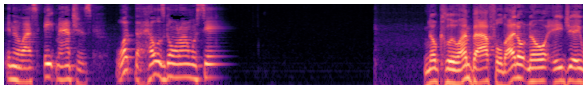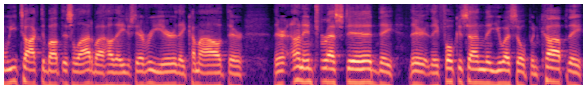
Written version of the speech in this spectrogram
in their last eight matches. What the hell is going on with Seattle? No clue. I'm baffled. I don't know. AJ, we talked about this a lot about how they just every year they come out, they're they're uninterested. They they they focus on the U.S. Open Cup. They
